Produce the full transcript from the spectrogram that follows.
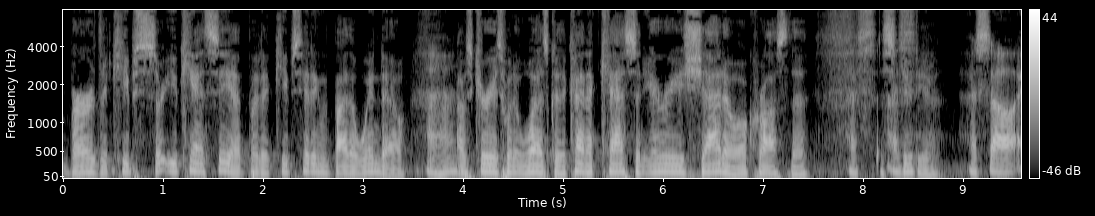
bird that keeps, you can't see it, but it keeps hitting by the window. Uh-huh. I was curious what it was because it kind of casts an eerie shadow across the, I s- the studio. I saw a.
